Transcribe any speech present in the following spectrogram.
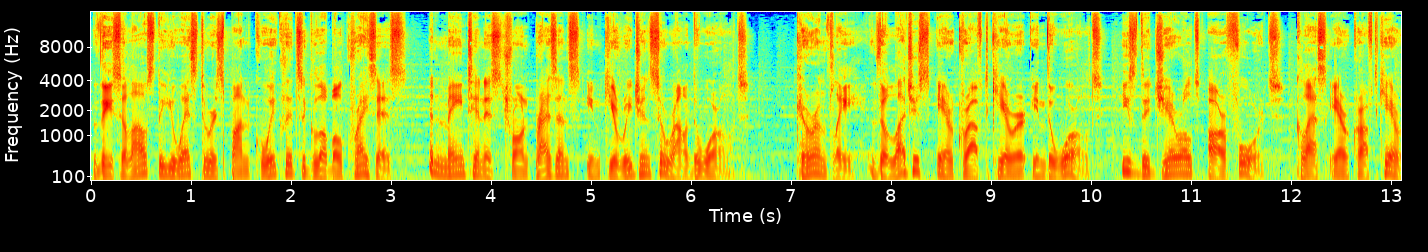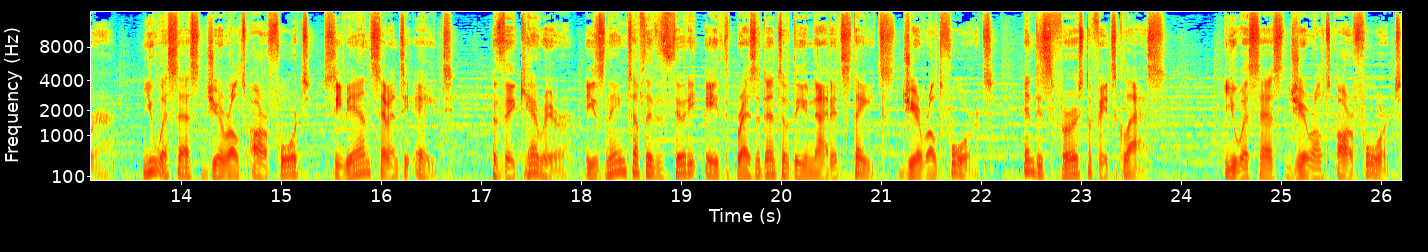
This allows the US to respond quickly to global crises and maintain a strong presence in key regions around the world. Currently, the largest aircraft carrier in the world is the Gerald R. Ford class aircraft carrier, USS Gerald R. Ford CVN-78. The carrier is named after the 38th President of the United States, Gerald Ford, and is first of its class. USS Gerald R. Ford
